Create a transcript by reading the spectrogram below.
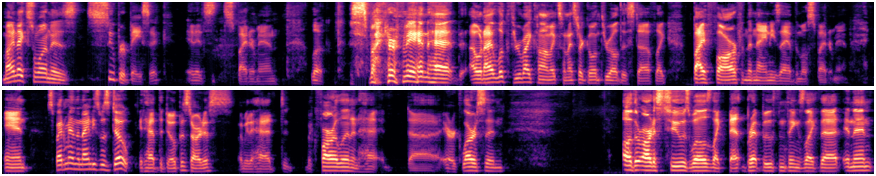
my next one is super basic and it's spider-man look spider-man had uh, when i look through my comics when i start going through all this stuff like by far from the 90s i have the most spider-man. And spider-man in the 90s was dope. It had the dopest artists. I mean it had mcfarlane and had uh, erik larsen other artists too as well as like brett booth and things like that. And then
